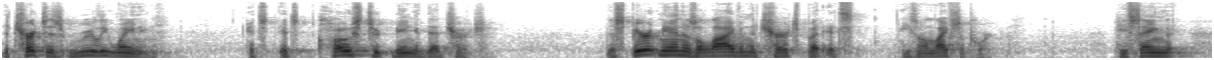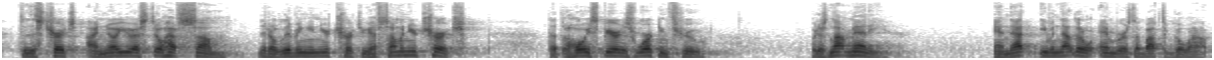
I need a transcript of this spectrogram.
The church is really waning. It's, it's close to being a dead church. The spirit man is alive in the church, but it's, he's on life support. He's saying that to this church, I know you still have some that are living in your church. You have some in your church that the Holy Spirit is working through, but it's not many. And that even that little ember is about to go out.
